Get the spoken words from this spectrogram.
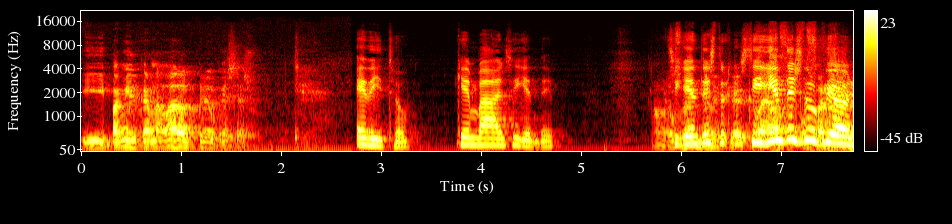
y para mí el carnaval creo que es eso. He dicho. ¿Quién va al siguiente? Ahora, Siguiente, instru- que- siguiente instrucción.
